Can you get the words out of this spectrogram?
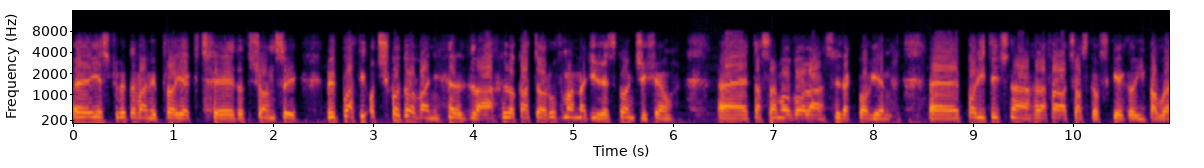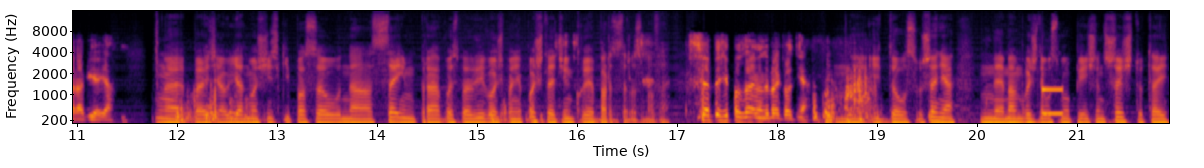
E, Jest przygotowany projekt e, dotyczący wypłaty odszkodowań e, dla lokatorów. Mam nadzieję, że skończy się ta samowola, że tak powiem, polityczna Rafała Trzaskowskiego i Pawła Rabieja. Powiedział Jan Mosiński, poseł na Sejm Prawo i Sprawiedliwość. Panie pośle, dziękuję bardzo za rozmowę. Serdecznie pozdrawiam, dobrego dnia. Mm, i do usłyszenia. Mam godzinę 8.56. Tutaj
